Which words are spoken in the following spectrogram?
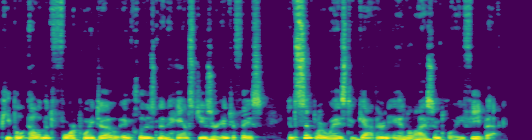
People Element 4.0 includes an enhanced user interface and simpler ways to gather and analyze employee feedback.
